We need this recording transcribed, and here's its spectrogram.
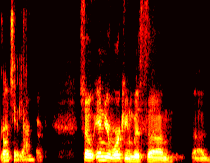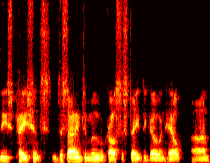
go to. Yeah. Okay. So in your working with um, uh, these patients deciding to move across the state to go and help. Um,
